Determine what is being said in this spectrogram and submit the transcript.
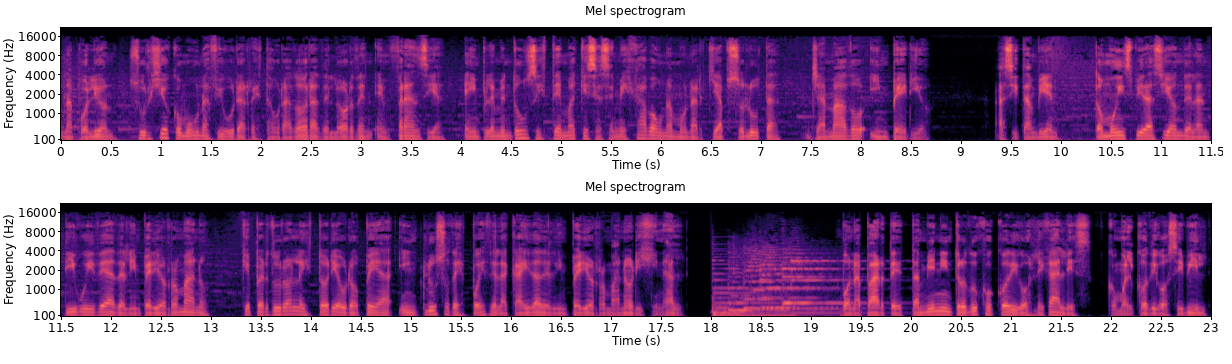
Napoleón surgió como una figura restauradora del orden en Francia e implementó un sistema que se asemejaba a una monarquía absoluta llamado imperio. Así también, tomó inspiración de la antigua idea del imperio romano que perduró en la historia europea incluso después de la caída del imperio romano original. Bonaparte también introdujo códigos legales, como el Código Civil,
